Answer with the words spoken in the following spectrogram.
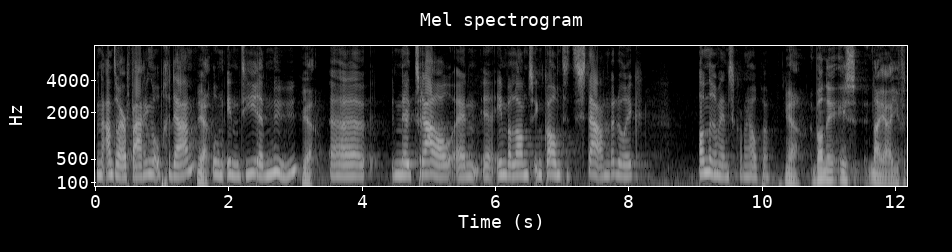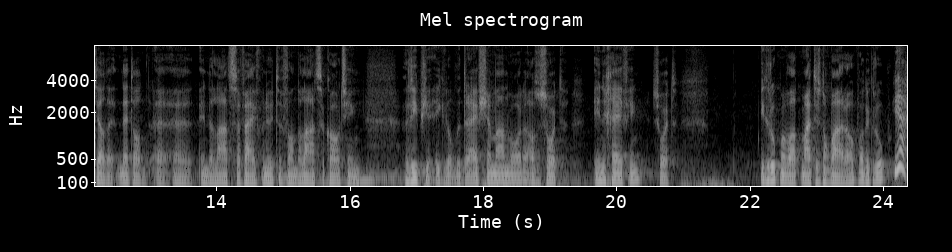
een aantal ervaringen opgedaan Ja. om in het hier en nu Ja, eh, neutraal en eh, in balans, in kalmte te staan, waardoor ik andere mensen kan helpen. ja. Wanneer is. Nou ja, je vertelde net al in de laatste vijf minuten van de laatste coaching. Riep je: Ik wil bedrijfssjamaan worden. Als een soort ingeving. Een soort. Ik roep maar wat, maar het is nog waar ook wat ik roep. Ja,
